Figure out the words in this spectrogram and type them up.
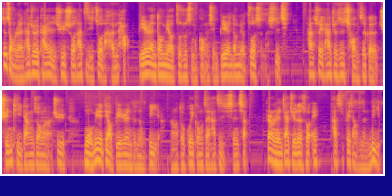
这种人他就会开始去说他自己做得很好，别人都没有做出什么贡献，别人都没有做什么事情。他所以他就是从这个群体当中啊，去抹灭掉别人的努力啊，然后都归功在他自己身上，让人家觉得说，哎，他是非常有能力的。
